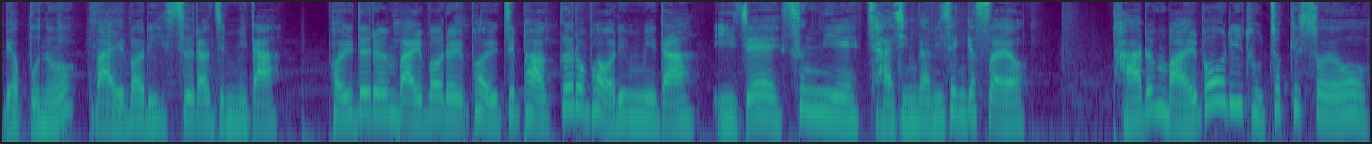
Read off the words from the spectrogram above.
몇 분 후 말벌이 쓰러집니다. 벌들은 말벌을 벌집 밖으로 버립니다. 이제 승리에 자신감이 생겼어요. 다른 말벌이 도착했어요.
